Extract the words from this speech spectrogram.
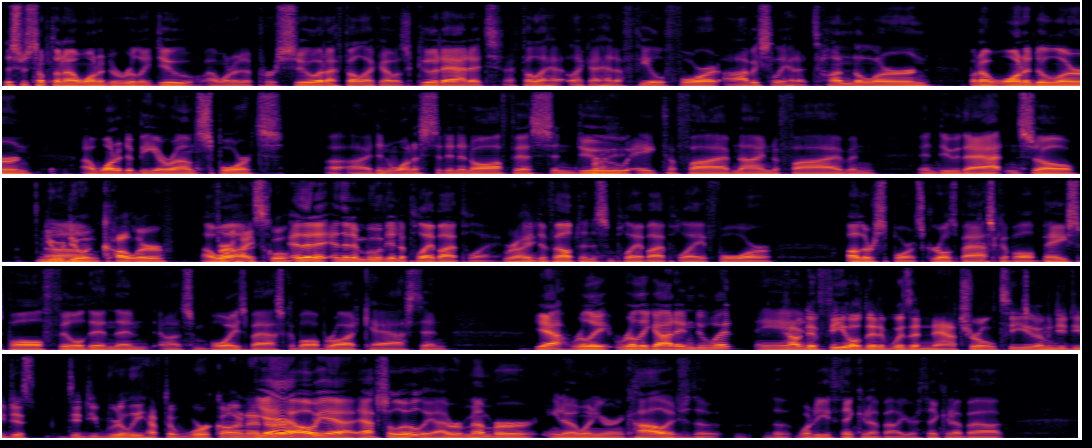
this was something I wanted to really do. I wanted to pursue it. I felt like I was good at it. I felt like- like I had a feel for it. Obviously, I had a ton to learn, but I wanted to learn. I wanted to be around sports. Uh, I didn't want to sit in an office and do Right. eight to five, nine to five, and and do that. And so you were um, doing color for was. high school. and then it, and then it moved into play by play. Right. It developed into some play by play for other sports, girls basketball, baseball, filled in then on some boys basketball broadcast, and yeah, really, really got into it. And How did it feel? Did it was it natural to you? I mean, did you just did you really have to work on it? Yeah, or- oh yeah, absolutely. I remember, you know, when you're in college, the the what are you thinking about? You're thinking about,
